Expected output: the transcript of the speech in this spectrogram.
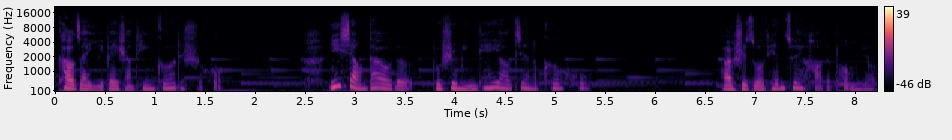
靠在椅背上听歌的时候，你想到的不是明天要见的客户，而是昨天最好的朋友，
